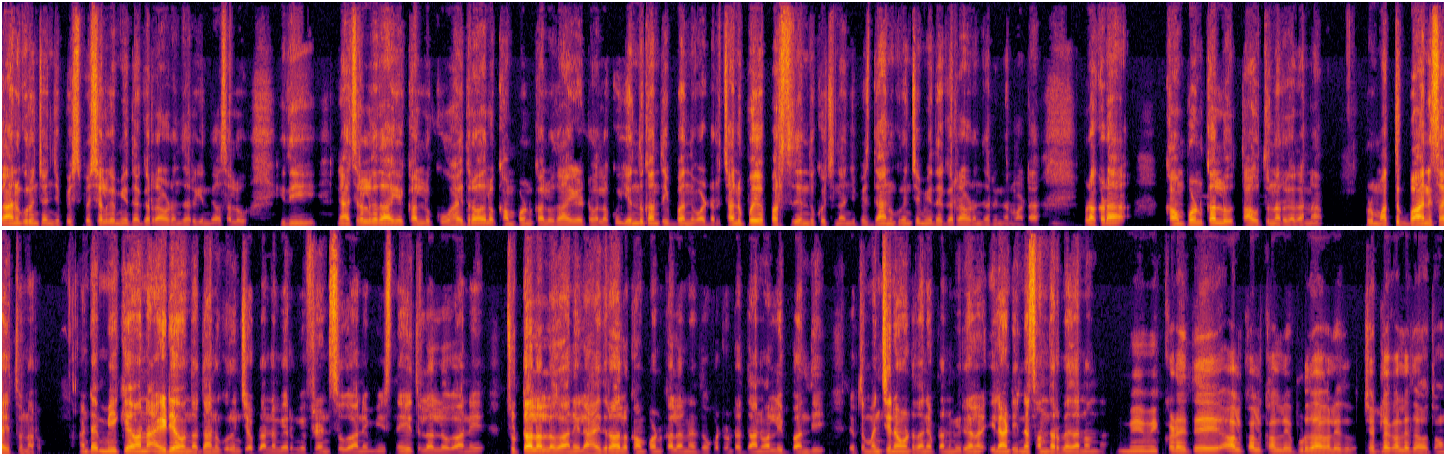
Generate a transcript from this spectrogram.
దాని గురించి అని చెప్పి స్పెషల్గా మీ దగ్గర రావడం జరిగింది. అసలు ఇది న్యాచురల్గా తాగే కళ్ళుకు హైదరాబాద్లో కాంపౌండ్ కళ్ళు తాగేటోళ్ళకు ఎందుకు అంత ఇబ్బంది పడ్డారు? చనిపోయే పరిస్థితి ఎందుకు వచ్చిందని చెప్పేసి దాని గురించే మీ దగ్గర రావడం జరిగింది అనమాట ఇప్పుడు అక్కడ కాంపౌండ్ కళ్ళు తాగుతున్నారు కదన్న ఇప్పుడు మత్తుకు బానిస అవుతున్నారు. అంటే మీకు ఏమైనా ఐడియా ఉందా? దాని గురించి ఎప్పుడన్నా మీరు మీ ఫ్రెండ్స్ కానీ మీ స్నేహితులలో కానీ చుట్టాలలో కానీ ఇలా హైదరాబాద్లో కాంపౌండ్ కళ్ళు అనేది ఒకటి ఉంటుంది దానివల్ల ఇబ్బంది లేకపోతే మంచిగానే ఉంటుందని ఎప్పుడన్నా మీరు ఇలా- ఇలాంటి ఇన్న సందర్భం ఏదైనా ఉందా? మేము ఇక్కడైతే ఆల్కహాల్ కళ్ళు ఎప్పుడు తాగలేదు చెట్ల కళ్ళే తాగుతాం.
